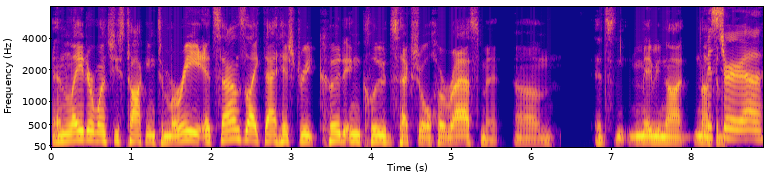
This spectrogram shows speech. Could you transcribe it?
And later, when she's talking to Marie, it sounds like that history could include sexual harassment. Um, it's maybe not not the Mr. Uh,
